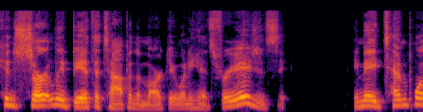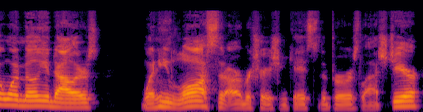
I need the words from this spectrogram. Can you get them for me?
can certainly be at the top of the market when he hits free agency. He made $10.1 million when he lost that arbitration case to the Brewers last year,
